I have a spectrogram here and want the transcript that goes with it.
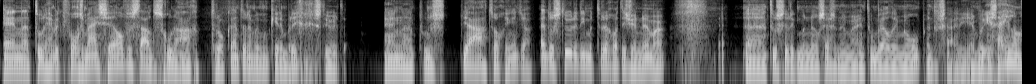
En eh, toen heb ik volgens mij zelf de stoute schoenen aangetrokken. En toen heb ik een keer een berichtje gestuurd. En toen, ja, zo ging het, ja. En toen stuurde hij me terug, wat is je nummer? Toen stuurde ik mijn 06-nummer en toen belde hij me op. En toen zei hij, hebben we heel lang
